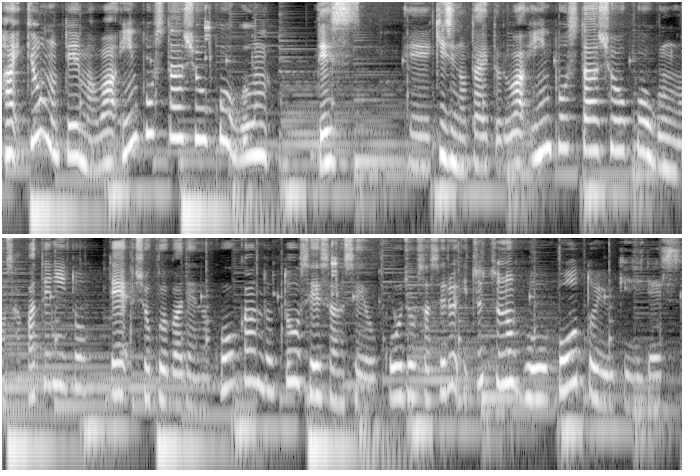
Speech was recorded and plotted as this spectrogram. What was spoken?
はい今日のテーマはインポスター症候群です、えー記事のタイトルはインポスター症候群を逆手にとって職場での好感度と生産性を向上させる5つの方法という記事です。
